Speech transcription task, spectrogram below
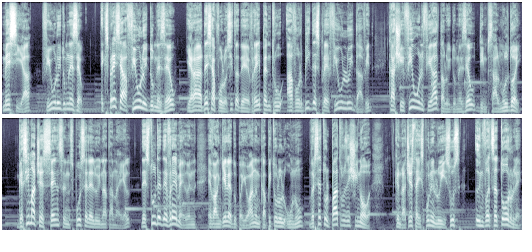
Mesia, Fiul lui Dumnezeu. Expresia Fiul lui Dumnezeu era adesea folosită de evrei pentru a vorbi despre Fiul lui David ca și Fiul înfiat al lui Dumnezeu din Psalmul 2. Găsim acest sens în spusele lui Natanael destul de devreme în Evanghelia după Ioan, în capitolul 1, versetul 49, când acesta îi spune lui Isus, Învățătorule,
